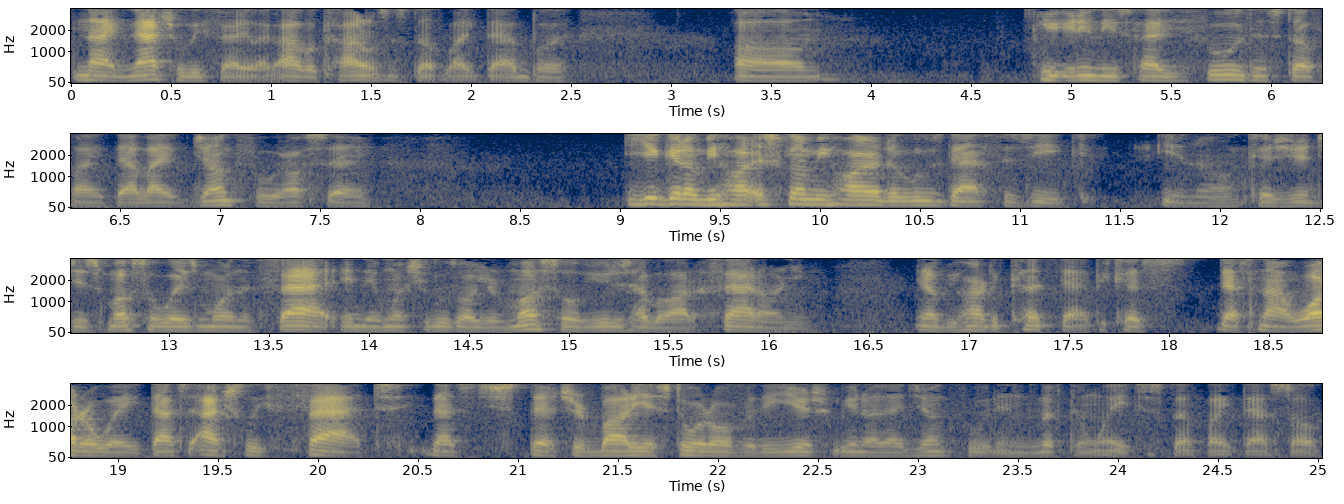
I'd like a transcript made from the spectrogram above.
not naturally fatty like avocados and stuff like that, but um, you're eating these fatty foods and stuff like that, like junk food. I'll say you're gonna be hard. It's gonna be harder to lose that physique, you know, because you're just muscle weighs more than fat, and then once you lose all your muscle, you just have a lot of fat on you And it'll be hard to cut that because that's not water weight. That's actually fat. That's just, that your body has stored over the years you know that junk food and lifting weights and stuff like that. So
